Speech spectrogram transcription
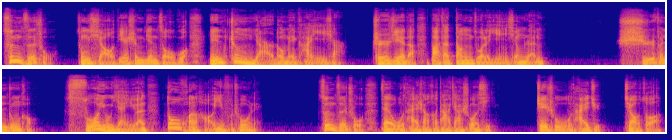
孙子楚从小蝶身边走过，连正眼都没看一下，直接的把他当做了隐形人。十分钟后。所有演员都换好衣服出来，孙子楚在舞台上和大家说戏。这出舞台剧叫做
